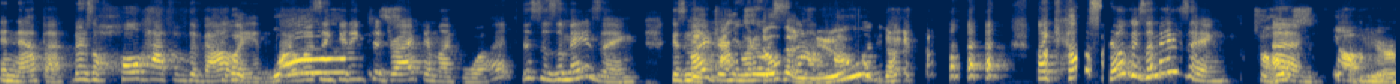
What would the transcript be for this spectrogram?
in Napa. There's a whole half of the valley like, I wasn't getting to drive. I'm like, what? This is amazing. Because my Is journey would have stopped. New? like Calistoga is amazing. um, here.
